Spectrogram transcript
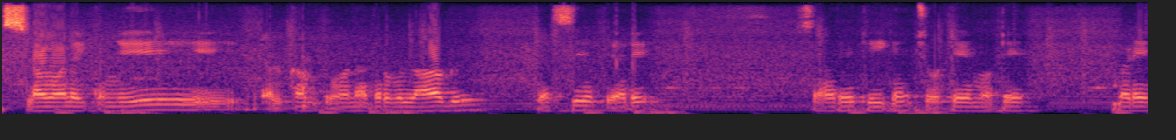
السلام علیکم جی ویلکم ٹو اندر ولاگ کیسے پیارے؟ سارے ٹھیک ہیں، چھوٹے، موٹے، بڑے،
